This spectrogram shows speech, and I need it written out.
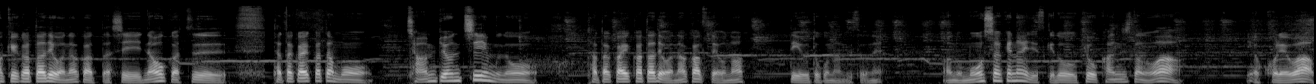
負け方ではなかったし、なおかつ、戦い方も、チャンピオンチームの戦い方ではなかったよなっていうとこなんですよね。あの、申し訳ないですけど、今日感じたのは、いや、これは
